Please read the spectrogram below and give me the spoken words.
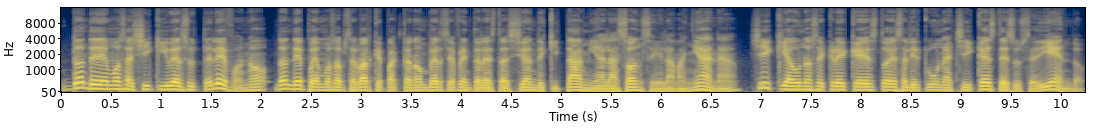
donde vemos a Shiki ver su teléfono, donde podemos observar que pactaron verse frente a la estación de Kitami a las 11 de la mañana. Shiki aún no se cree que esto de salir con una chica esté sucediendo,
